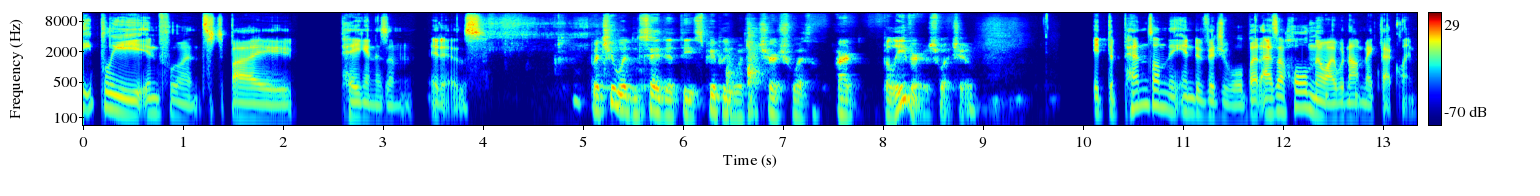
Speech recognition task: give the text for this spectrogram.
deeply influenced by paganism it is. But you wouldn't say that these people you went to church with aren't believers, would you? It depends on the individual, but as a whole, no, I would not make that claim.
